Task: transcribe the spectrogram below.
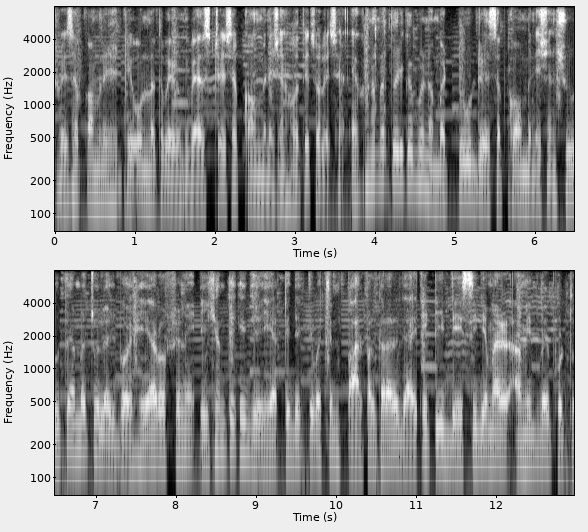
ড্রেস আপ কম্বিনেশনটি অন্যতম এবং বেস্ট ড্রেস আপ কম্বিনেশন হতে চলেছে। এখন আমরা তৈরি করব number two dress up combination শুরুতে আমরা চলে আসব হেয়ার অপশনে এখান থেকে যে হেয়ারটি দেখতে পাচ্ছেন পার্পল কালারের যায় এটি দেশি গেমার আমিত ভাই পড়তো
